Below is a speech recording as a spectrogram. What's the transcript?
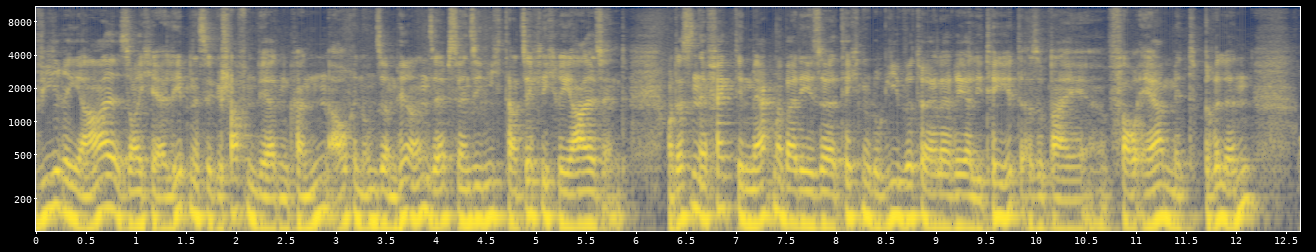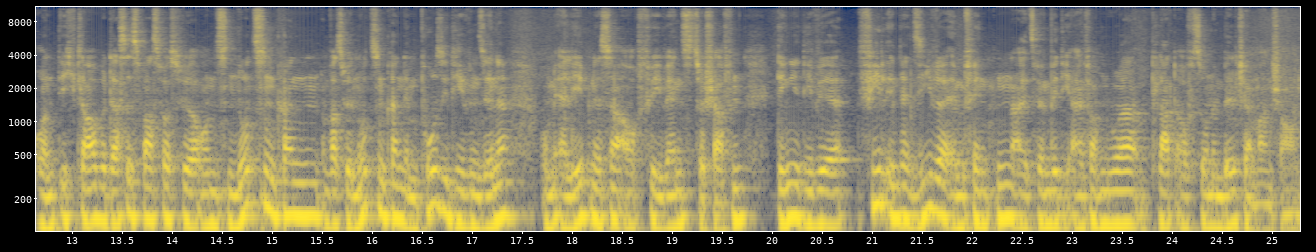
wie real solche Erlebnisse geschaffen werden können, auch in unserem Hirn, selbst wenn sie nicht tatsächlich real sind. Und das ist ein Effekt, den merkt man bei dieser Technologie virtueller Realität, also bei VR mit Brillen. Und ich glaube, das ist was, was wir uns nutzen können, was wir nutzen können im positiven Sinne, um Erlebnisse auch für Events zu schaffen. Dinge, die wir viel intensiver empfinden, als wenn wir die einfach nur platt auf so einem Bildschirm anschauen.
